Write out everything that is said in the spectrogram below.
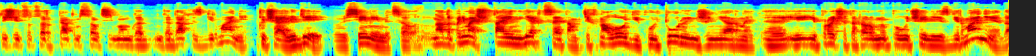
1945-47 годах из Германии, включая людей, семьями целыми. Надо понимать, что та инъекция там, технологий, культуры инженерной э, и, и прочее, которую мы получили из Германии, да,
